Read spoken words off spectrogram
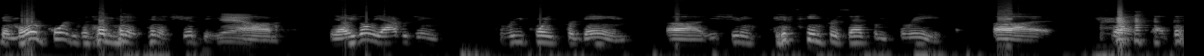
been more important to them than it than it should be. Yeah. Um, you know, he's only averaging three points per game. Uh, he's shooting 15% from three. Uh, but at this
